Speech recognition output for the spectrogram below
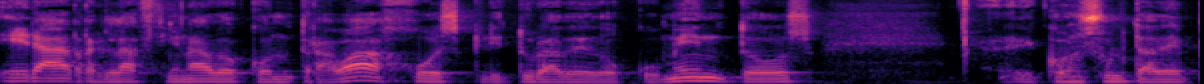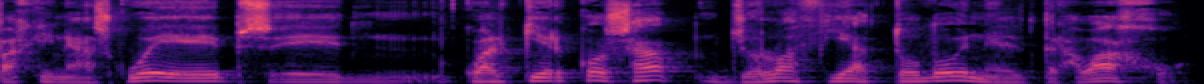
era relacionado con trabajo, escritura de documentos, eh, consulta de páginas web, eh, cualquier cosa, yo lo hacía todo en el trabajo.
